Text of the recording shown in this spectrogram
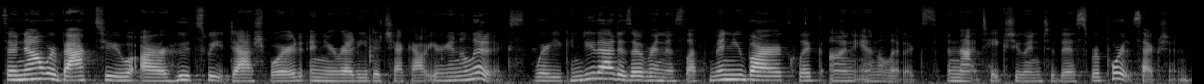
So now we're back to our Hootsuite dashboard and you're ready to check out your analytics. Where you can do that is over in this left menu bar, click on analytics and that takes you into this report section.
